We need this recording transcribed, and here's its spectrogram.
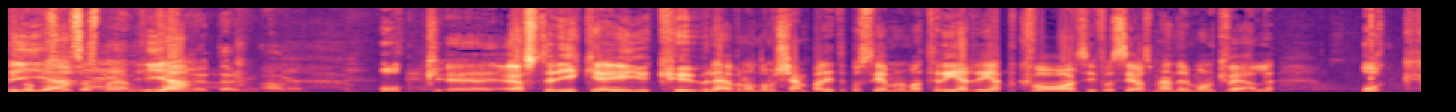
förstår Ja. precis vad som har hänt i Ja. minuter. Ja. Och eh, Österrike är ju kul även om de kämpar lite på scen men de har tre rep kvar så vi får se vad som händer imorgon kväll. Och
